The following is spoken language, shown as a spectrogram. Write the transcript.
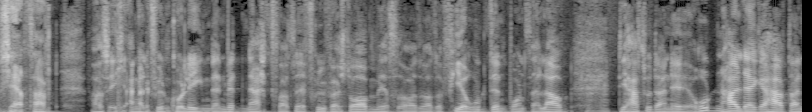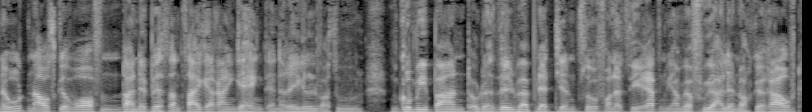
scherzhaft, was ich angele für einen Kollegen, dann mit nachts, was er früh verstorben ist, also, also vier Routen sind bei uns erlaubt. Mhm. Die hast du deine Routenhalter gehabt, deine Routen ausgeworfen, deine Bissanzeige reingehängt, in der Regel was du ein Gummiband oder Silberplättchen, so von der Zigaretten, wir haben ja früher alle noch geraucht,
